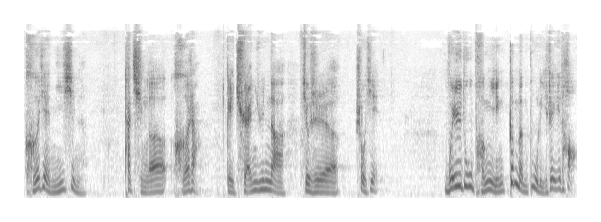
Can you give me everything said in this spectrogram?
何键迷信呢，他请了和尚。给全军呢，就是受戒，唯独彭莹根本不理这一套，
